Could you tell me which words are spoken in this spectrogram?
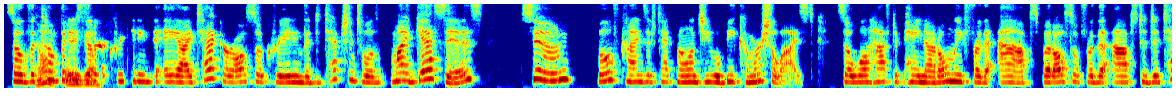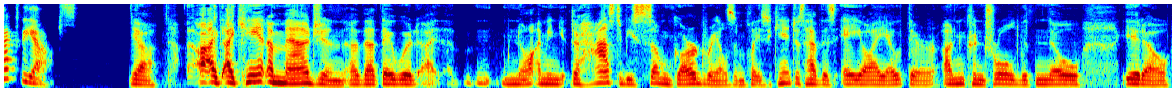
So the oh, companies that are creating the AI tech are also creating the detection tools. My guess is soon both kinds of technology will be commercialized. So we'll have to pay not only for the apps, but also for the apps to detect the apps. Yeah, I, I can't imagine uh, that they would uh, not. I mean, there has to be some guardrails in place. You can't just have this AI out there uncontrolled with no, you know,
